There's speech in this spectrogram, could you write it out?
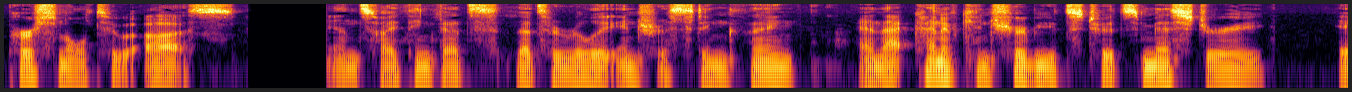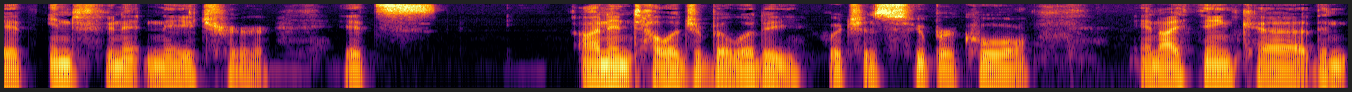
personal to us. And so I think that's that's a really interesting thing, and that kind of contributes to its mystery, its infinite nature, its unintelligibility, which is super cool. And I think uh, the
